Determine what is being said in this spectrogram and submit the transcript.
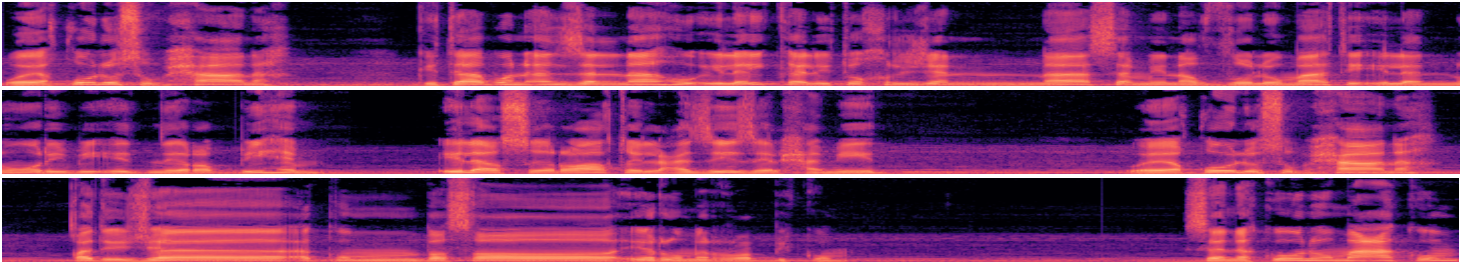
ويقول سبحانه كتاب أنزلناه إليك لتخرج الناس من الظلمات إلى النور بإذن ربهم إلى صراط العزيز الحميد ويقول سبحانه قد جاءكم بصائر من ربكم. سنكون معكم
